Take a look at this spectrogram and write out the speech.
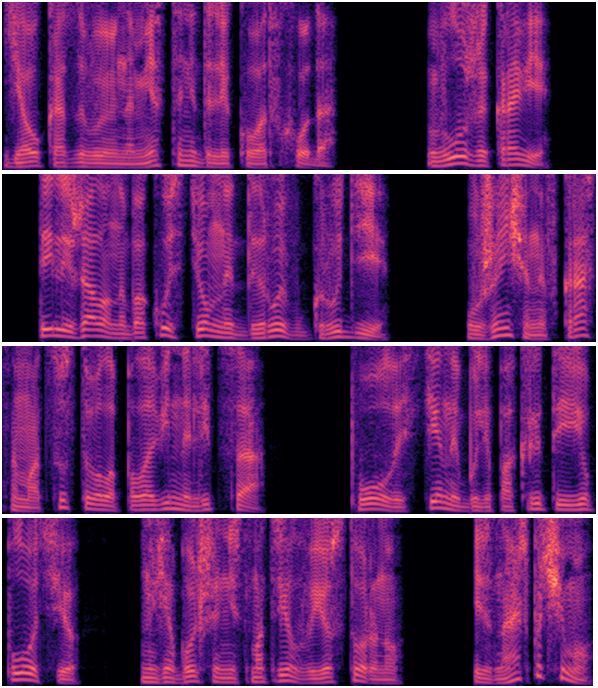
Я указываю на место недалеко от входа. В луже крови. Ты лежала на боку с темной дырой в груди. У женщины в красном отсутствовала половина лица. Пол и стены были покрыты ее плотью, но я больше не смотрел в ее сторону. И знаешь почему?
